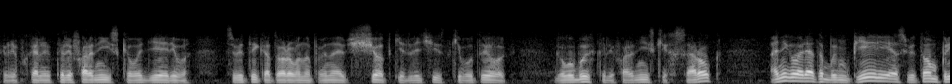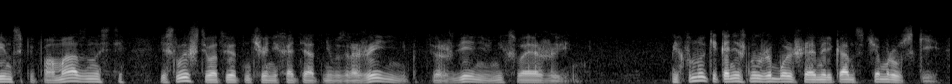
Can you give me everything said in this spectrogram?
калифорнийского дерева, цветы которого напоминают щетки для чистки бутылок, голубых калифорнийских сорок, они говорят об империи, о святом принципе помазанности, и слышать в ответ ничего не хотят, ни возражений, ни подтверждений, у них своя жизнь. Их внуки, конечно, уже больше американцы, чем русские –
